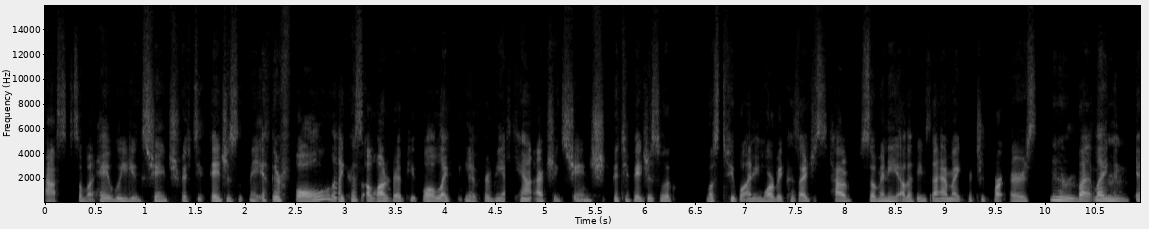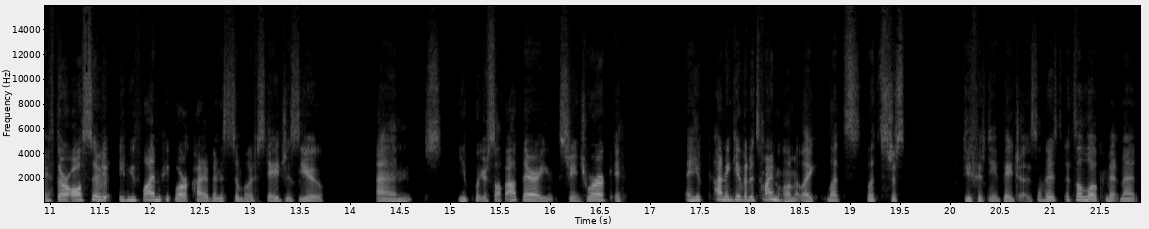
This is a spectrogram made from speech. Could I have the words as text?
ask someone, Hey, will you exchange 50 pages with me? If they're full, like, cause a lot of people, like, you know, for me, I can't actually exchange 50 pages with most people anymore because I just have so many other things. I have my critique partners. Mm-hmm. But like, mm-hmm. if they're also, if you find people are kind of in a similar stage as you and you put yourself out there, you exchange work, if, and you kind of give it a time limit, like, let's, let's just do 15 pages. And it's, it's a low commitment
